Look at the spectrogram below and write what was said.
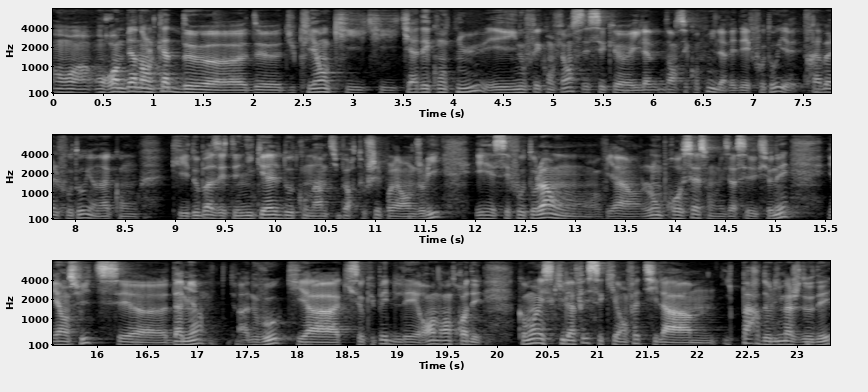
On, on, rentre bien dans le cadre de, euh, de du client qui, qui, qui, a des contenus et il nous fait confiance. Et c'est que il a, dans ses contenus, il avait des photos. Il y avait de très belles photos. Il y en a qui de base étaient nickel, d'autres qu'on a un petit peu retouchées pour les rendre jolies. Et ces photos-là, on, via un long process, on les a sélectionnées. Et ensuite, c'est euh, Damien, à nouveau, qui, a, qui s'est occupé de les rendre en 3D. Comment est-ce qu'il a fait? C'est qu'en fait, il, a, il part de l'image 2D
